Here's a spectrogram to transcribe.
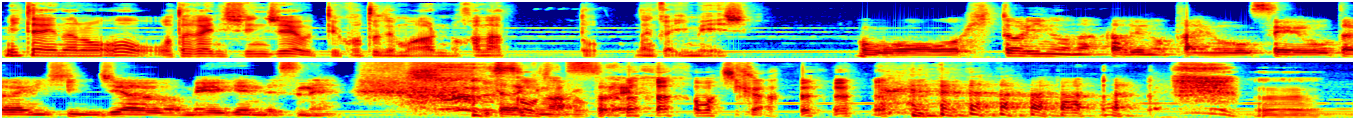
みたいなのをお互いに信じ合うっていうことでもあるのかなと、なんかイメージお一人の中での多様性をお互いに信じ合うは名言ですね。いただきます、それ。マジか。うん。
